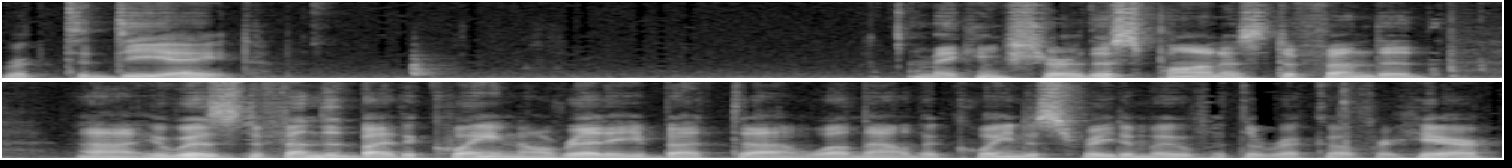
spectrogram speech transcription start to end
Rook to d8, making sure this pawn is defended uh, it was defended by the queen already, but uh, well, now the queen is free to move with the rook over here.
